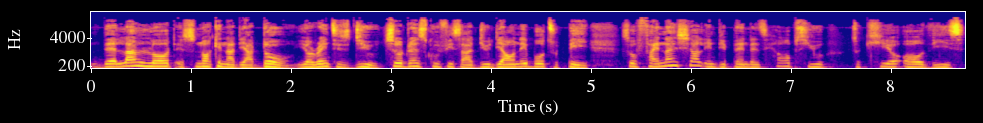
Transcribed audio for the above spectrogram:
The landlord is knocking at their door. Your rent is due. Children's school fees are due. They are unable to pay. So, financial independence helps you to cure all these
